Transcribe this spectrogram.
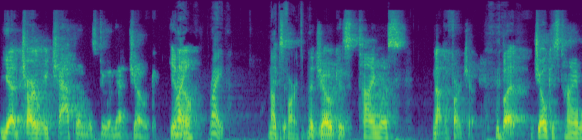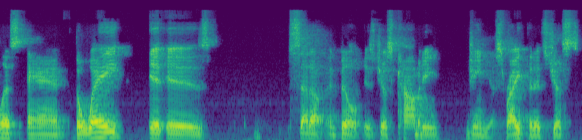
Yeah, Charlie Chaplin was doing that joke. You right, know, right? Not it's, the farts. But. The joke is timeless. Not the fart joke, but joke is timeless, and the way it is set up and built is just comedy genius, right? That it's just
